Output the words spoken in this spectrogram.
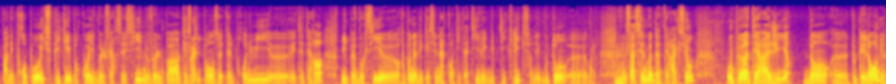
par, des propos expliquer pourquoi ils veulent faire ceci, ils ne veulent pas, qu'est-ce qu'ils pensent de tel produit, etc. Mais ils peuvent aussi répondre à des questionnaires quantitatifs avec des petits clics sur des boutons. voilà. Mhm. Donc ça, c'est le mode d'interaction. On peut interagir dans toutes les langues.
